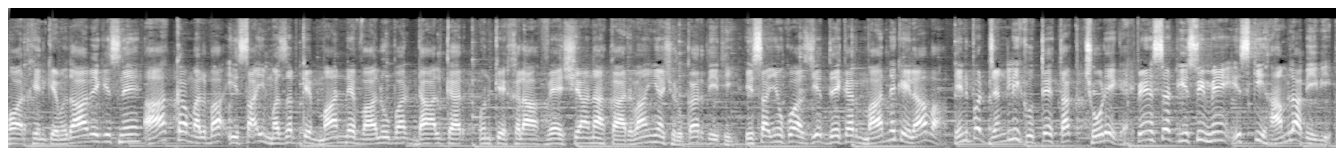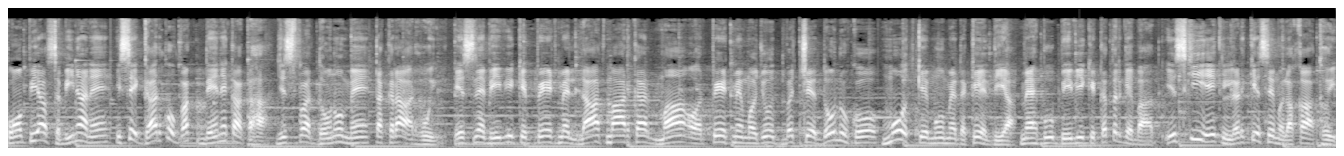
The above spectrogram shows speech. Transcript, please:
मौरखिन के मुताबिक इसने आग का मलबा ईसाई मज़हब के मानने वालों पर डालकर उनके खिलाफ वैश्याना कार्रवाइयाँ शुरू कर दी थी। ईसाइयों को अजियत देकर मारने के अलावा इन पर जंगली कुत्ते तक छोड़े गए। पैंसठ ईस्वी में इसकी हमला बीवी पोम्पिया सबीना ने इसे घर को वक्त देने का कहा, जिस पर दोनों में तकरार हुई। इसने बीवी के पेट में लात मारकर माँ और पेट में मौजूद बच्चे दोनों को मौत के मुँह में धकेल दिया। महबूब बीवी के कत्ल के बाद इसकी एक लड़के से मुलाकात हुई,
